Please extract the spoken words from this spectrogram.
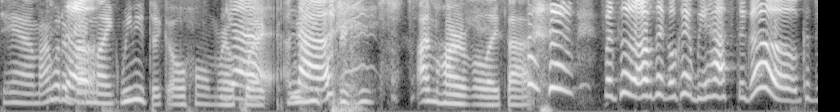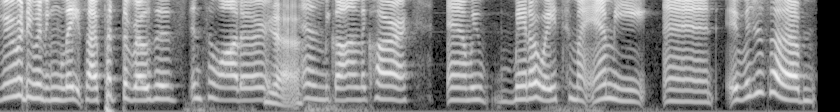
Damn, I would have So- been like, we need to go home real Yeah, quick. We no. to- I'm horrible like that. but so I was like, okay, we have to go because we were already running late. So I put the roses into water. Yeah. And we got in the car and we made our way to Miami. And it was just a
